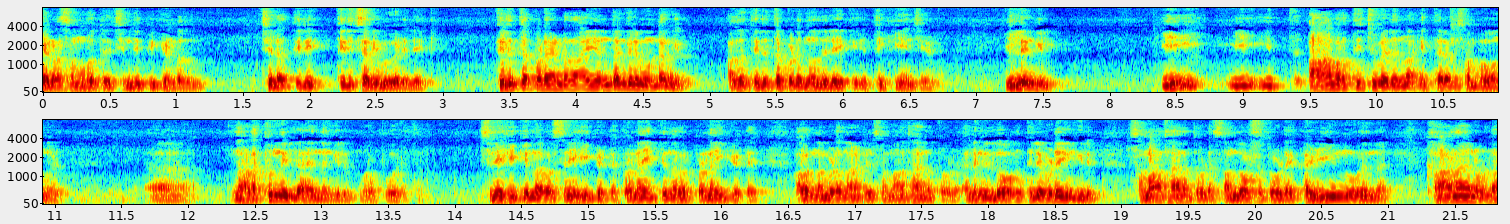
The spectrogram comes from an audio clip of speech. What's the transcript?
കേരള സമൂഹത്തെ ചിന്തിപ്പിക്കേണ്ടതും ചില തിരി തിരിച്ചറിവുകളിലേക്ക്. തിരുത്തപ്പെടേണ്ടതായി എന്തെങ്കിലും ഉണ്ടെങ്കിൽ അത് തിരുത്തപ്പെടുന്നതിലേക്ക് എത്തിക്കുകയും ചെയ്യണം. ഇല്ലെങ്കിൽ ഈ ഈ ആവർത്തിച്ചു വരുന്ന ഇത്തരം സംഭവങ്ങൾ നടക്കുന്നില്ല എന്നെങ്കിലും ഉറപ്പുവരുത്തണം. സ്നേഹിക്കുന്നവർ സ്നേഹിക്കട്ടെ പ്രണയിക്കുന്നവർ പ്രണയിക്കട്ടെ. അവർ നമ്മുടെ നാട്ടിൽ സമാധാനത്തോടെ അല്ലെങ്കിൽ ലോകത്തിൽ എവിടെയെങ്കിലും സമാധാനത്തോടെ സന്തോഷത്തോടെ കഴിയുന്നു എന്ന് കാണാനുള്ള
